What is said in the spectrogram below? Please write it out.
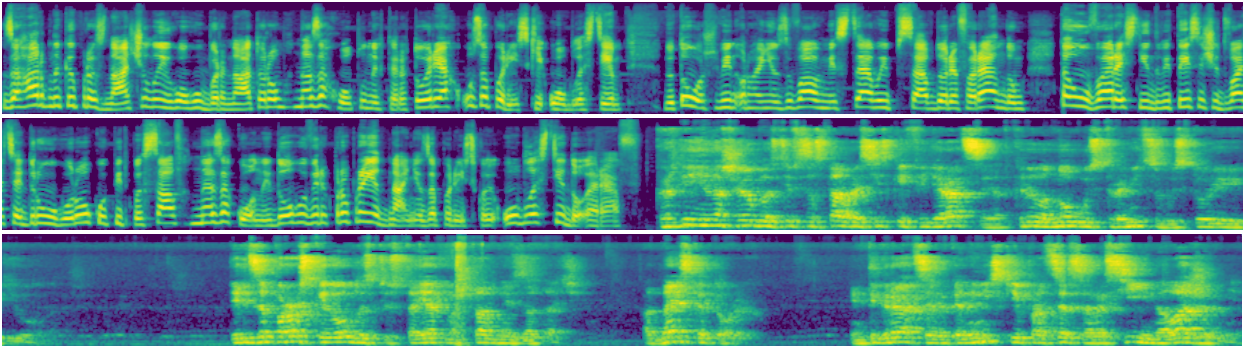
Загарбники призначили його губернатором на захоплених територіях у Запорізькій області. До того ж, він організував місцевий псевдореферендум та у вересні 2022 року підписав незаконний договір про приєднання Запорізької області до РФ. Вхождение нашей области в состав Российской Федерации открыло новую страницу в истории региона. Перед Запорожской областью стоят масштабные задачи, одна из которых – интеграция в экономические процессы России и налаживание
